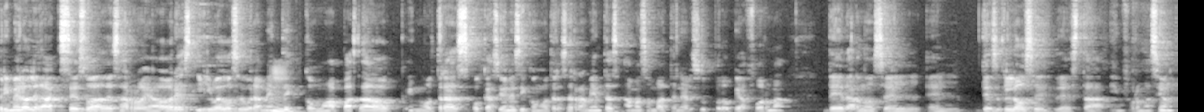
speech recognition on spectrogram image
primero le da acceso a desarrolladores y luego seguramente, mm. como ha pasado en otras ocasiones y con otras herramientas, Amazon va a tener su propia forma de darnos el, desglose de esta información.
